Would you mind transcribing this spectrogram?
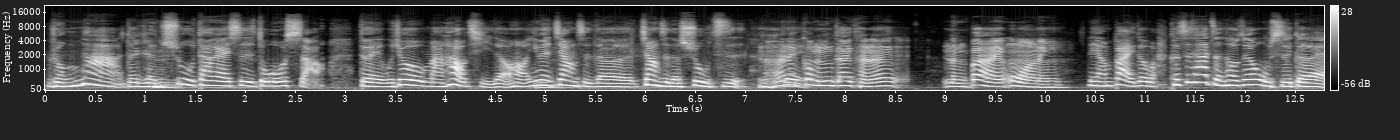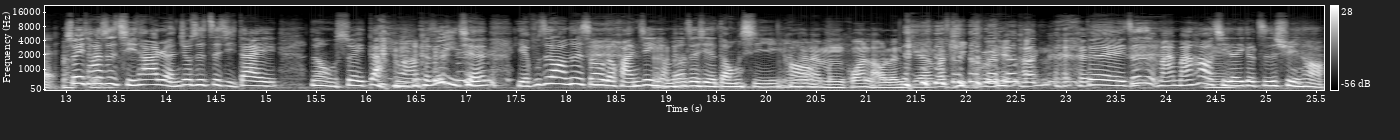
容纳的人数大概是多少？嗯、对我就蛮好奇的哈，因为这样子的、嗯、这样子的数字。那那共应该可能两百个碗呢？两百个吧，可是他枕头只有五十个哎，所以他是其他人就是自己带那种睡袋嘛。可是以前也不知道那时候的环境有没有这些东西。哈，来问过老人家嘛，去过 对，这是蛮蛮好奇的一个资讯哈。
